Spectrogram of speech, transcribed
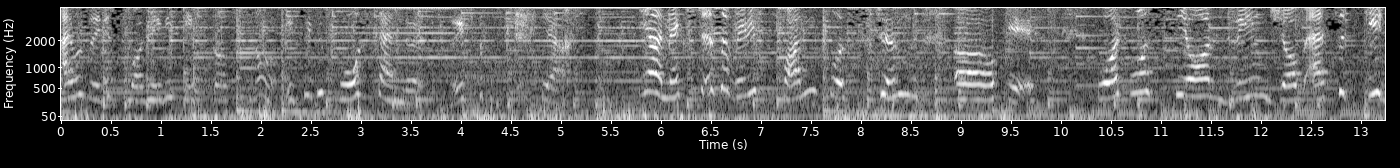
I was very small, maybe fifth or no, it may be fourth standard. It, yeah, yeah. Next is a very fun question. Uh, okay, what was your dream job as a kid?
